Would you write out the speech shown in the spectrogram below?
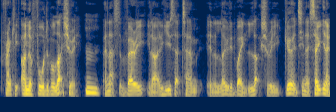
frankly unaffordable luxury, Mm. and that's the very you know I use that term in a loaded way, luxury goods. You know so you know.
